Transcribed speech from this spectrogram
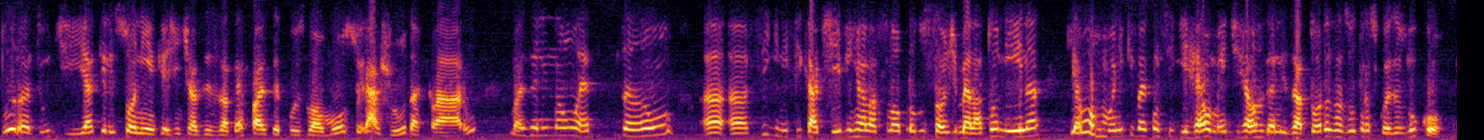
Durante o dia, aquele soninho que a gente às vezes até faz depois do almoço, ele ajuda, claro, mas ele não é tão uh, uh, significativo em relação à produção de melatonina, que é o hormônio que vai conseguir realmente reorganizar todas as outras coisas no corpo.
